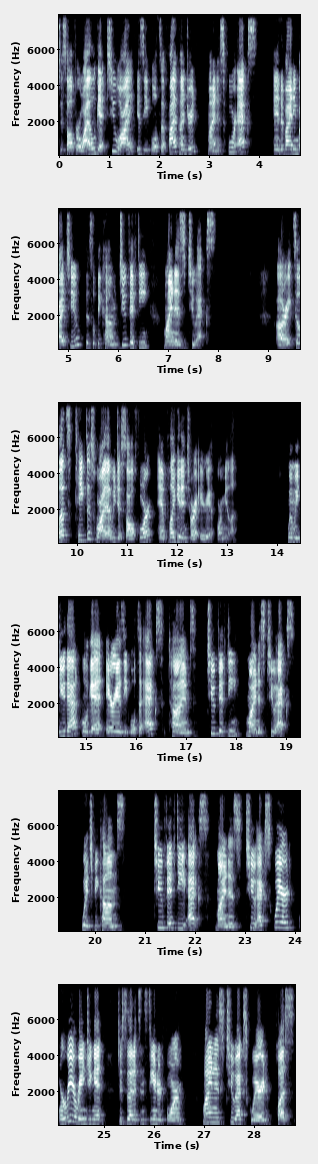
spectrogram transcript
To solve for y, we'll get 2y is equal to 500 minus 4x, and dividing by 2, this will become 250 minus 2x. All right, so let's take this y that we just solved for and plug it into our area formula. When we do that, we'll get area is equal to x times 250 minus 2x, which becomes 250x minus 2x squared, or rearranging it just so that it's in standard form, minus 2x squared plus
